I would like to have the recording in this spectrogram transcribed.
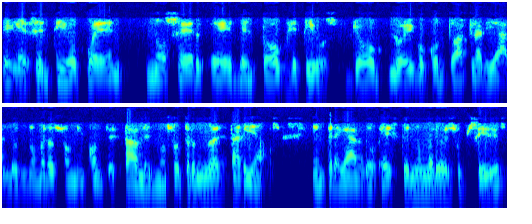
en ese sentido pueden no ser eh, del todo objetivos. Yo lo digo con toda claridad, los números son incontestables. Nosotros no estaríamos entregando este número de subsidios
